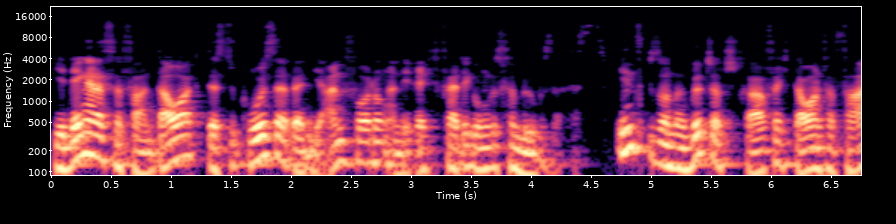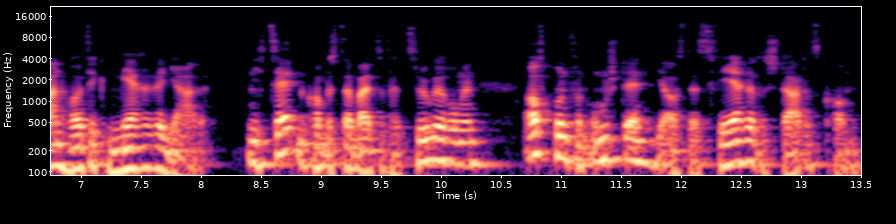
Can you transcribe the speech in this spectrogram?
je länger das Verfahren dauert, desto größer werden die Anforderungen an die Rechtfertigung des Vermögensarrests. Insbesondere im Wirtschaftsstrafrecht dauern Verfahren häufig mehrere Jahre. Nicht selten kommt es dabei zu Verzögerungen aufgrund von Umständen, die aus der Sphäre des Staates kommen.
